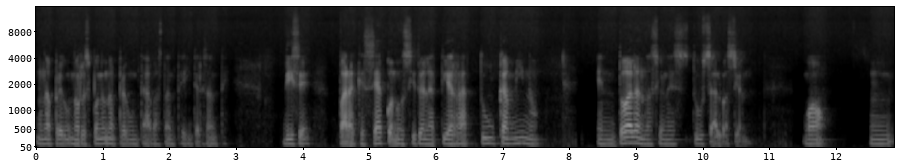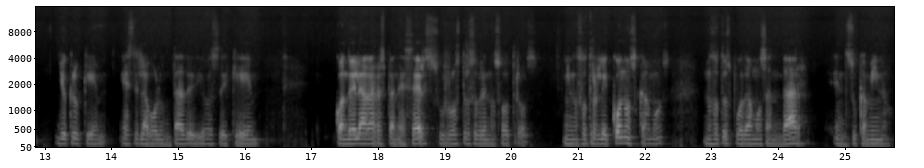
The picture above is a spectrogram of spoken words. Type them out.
una nos responde una pregunta bastante interesante. Dice, para que sea conocido en la tierra tu camino, en todas las naciones tu salvación. Wow. Mm, yo creo que esta es la voluntad de Dios de que cuando Él haga resplandecer su rostro sobre nosotros y nosotros le conozcamos, nosotros podamos andar en su camino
